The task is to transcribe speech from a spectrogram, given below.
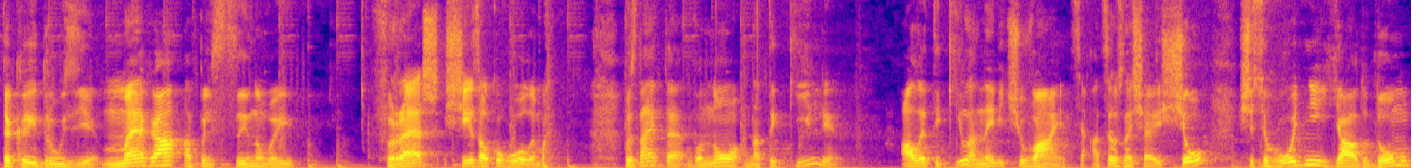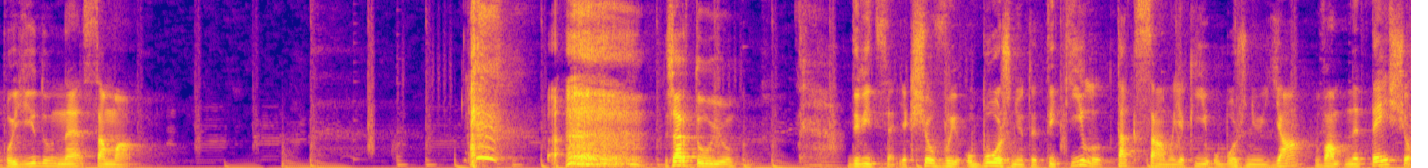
Такий, друзі, мега апельсиновий фреш ще й з алкоголем. Ви знаєте, воно на текілі але текіла не відчувається. А це означає, що? Що сьогодні я додому поїду не сама. Жартую. Дивіться, якщо ви обожнюєте текілу так само, як її обожнюю я, вам не те, що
